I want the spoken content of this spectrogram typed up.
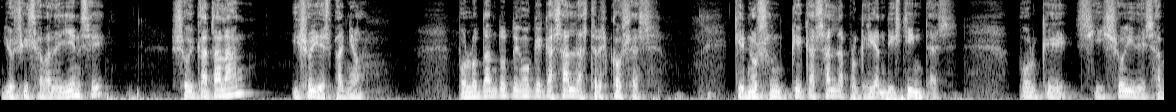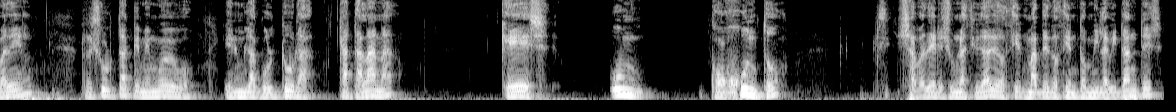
Yo soy sabadellense, soy catalán y soy español. Por lo tanto, tengo que casar las tres cosas, que no son que casarlas porque sean distintas. Porque si soy de Sabadell, resulta que me muevo en la cultura catalana, que es un conjunto. Sabadell es una ciudad de más de 200.000 habitantes,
